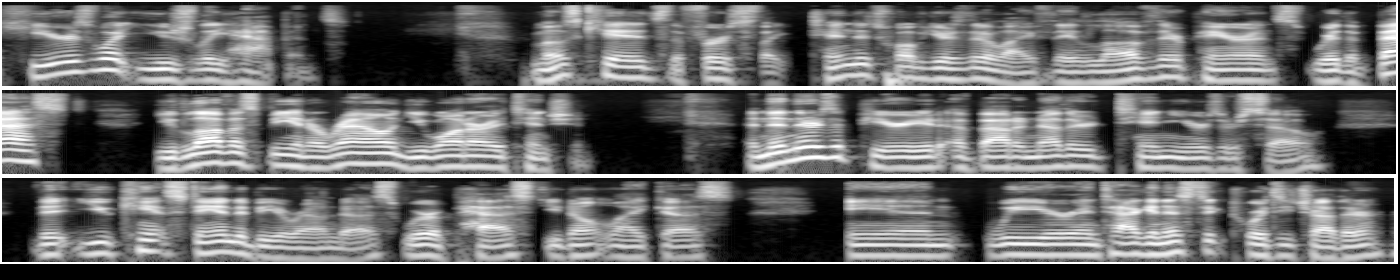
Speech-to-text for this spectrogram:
here's what usually happens. Most kids, the first like 10 to 12 years of their life, they love their parents. We're the best. You love us being around. You want our attention. And then there's a period about another 10 years or so that you can't stand to be around us. We're a pest. You don't like us. And we are antagonistic towards each other.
